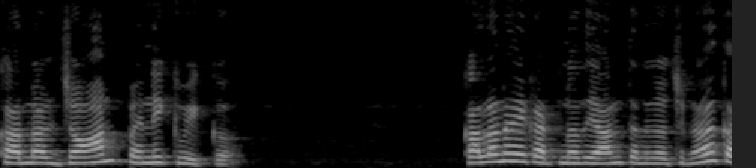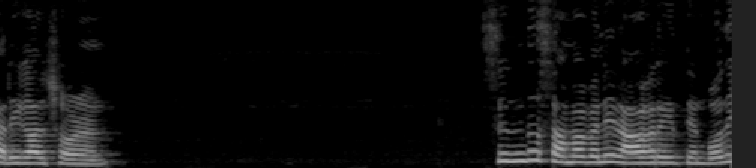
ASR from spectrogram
கர்னல் ஜான் பெனிக்விக் கல்லணையை கட்டினது யாருன்னு தெரிஞ்சு வச்சுக்கோங்க கரிகால் சோழன். சிந்து சமவெளி நாகரிகத்தின் போது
